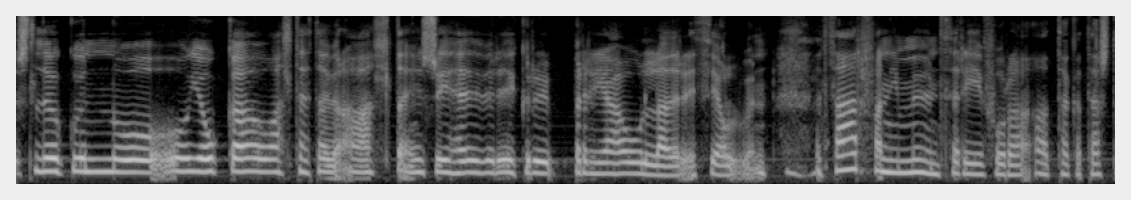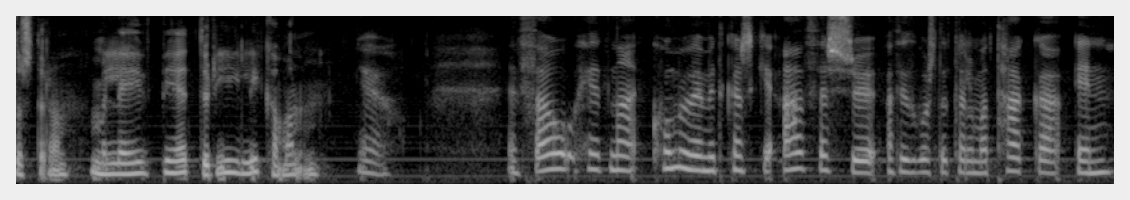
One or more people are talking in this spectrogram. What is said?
slögun og, og jóka og allt þetta verið alltaf eins og ég hefði verið ykkur brjálaður í þjálfun. Mm -hmm. En þar fann ég mun þegar ég fór að taka testosterón og mér leiði betur í líkamannum. Já, en þá hérna, komum við mitt kannski að þessu að því þú vorust að tala um að taka inn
